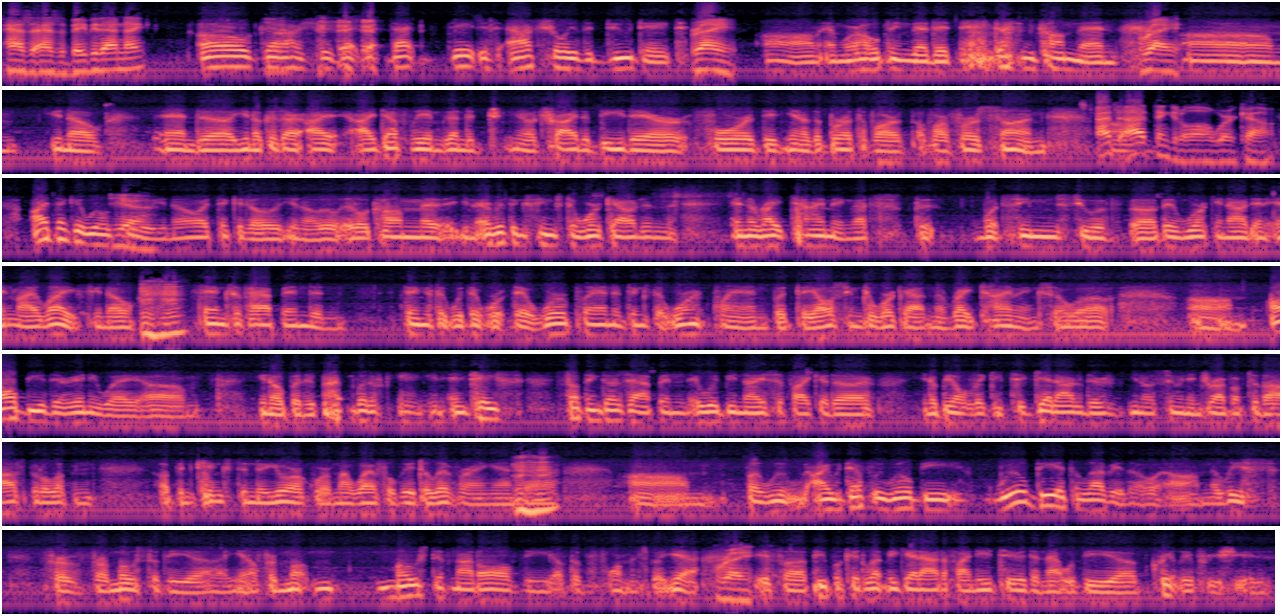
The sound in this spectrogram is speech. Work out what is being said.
has has a baby that night. Oh gosh, that, that that date is actually the due date, Right, um, and we're hoping that it doesn't come then. right. um, you know, and uh, you know, because I, I, I definitely am going to, you know, try to be there for the, you know, the birth of our of our first son. I, um, I think it'll all work out. I think it will Yeah. too. You know, I think it'll, you know, it'll, it'll come. Uh, you know, everything seems to work out in in the right timing. That's the, what seems to have uh, been working out in, in my life. You know, Mm-hmm. things have happened and things that were, that were that were planned and things that weren't planned, but they all seem to work out in the right timing. So uh, um, I'll be there anyway. Um, you know, but if, but if in, in- case something does happen, it would be nice if I could, uh, you know, be able to get, to get out of there, you know, soon and drive up to the hospital up in up in Kingston, New York, where my wife will be delivering. And Mhm. uh, um, but we, I definitely will be will be at the levee though, um, at least for for most of the uh, you know for mo- most if not all of the of the performance. But yeah, Right. if uh, people could let me get out if I need to, then that would be uh, greatly appreciated.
